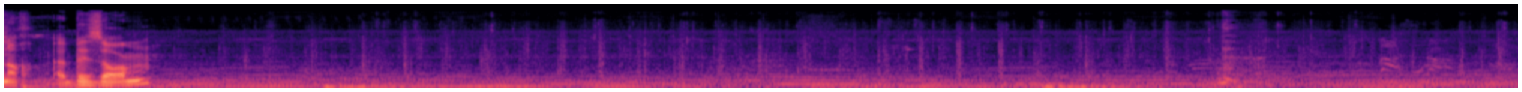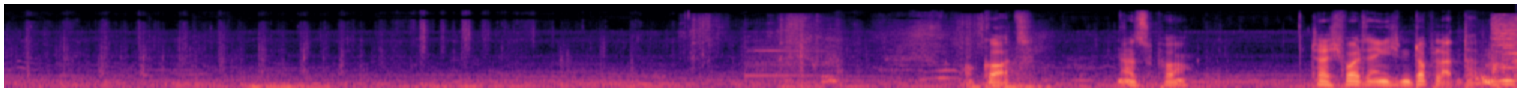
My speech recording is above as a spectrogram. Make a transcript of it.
noch äh, besorgen. Oh Gott. Na super. Tja, ich wollte eigentlich einen Doppelattentat machen.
